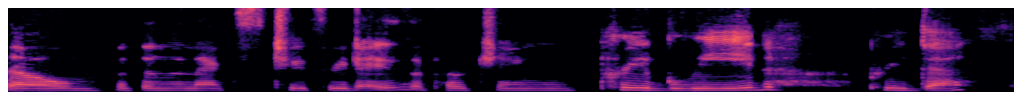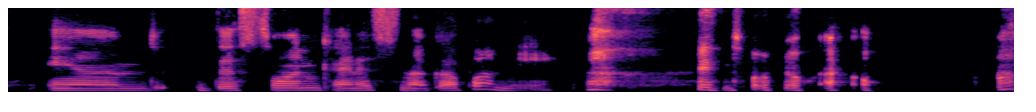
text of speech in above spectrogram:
So within the next two, three days, approaching pre bleed, pre death. And this one kind of snuck up on me. I don't know how.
